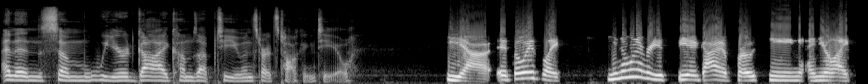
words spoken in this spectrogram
and then some weird guy comes up to you and starts talking to you. Yeah, it's always like, you know, whenever you see a guy approaching and you're like,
